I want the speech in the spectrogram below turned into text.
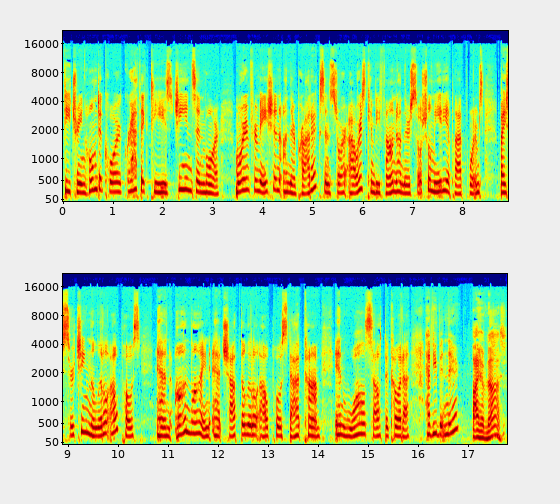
featuring home decor, graphic tees, jeans, and more. More information on their products and store hours can be found on their social media platforms by searching The Little Outpost and online at shopthelittleoutpost.com in Wall, South Dakota. Have you been there? I have not.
